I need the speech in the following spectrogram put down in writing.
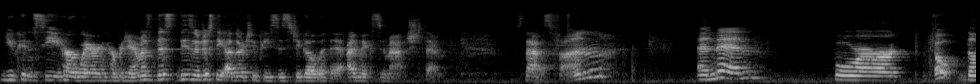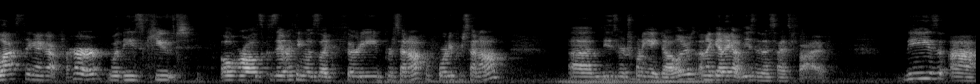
you can see her wearing her pajamas. This, These are just the other two pieces to go with it. I mixed and matched them. So that's fun. And then for, oh, the last thing I got for her were these cute overalls because everything was like 30% off or 40% off. Um, these were $28. And again, I got these in a size 5. These, uh,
